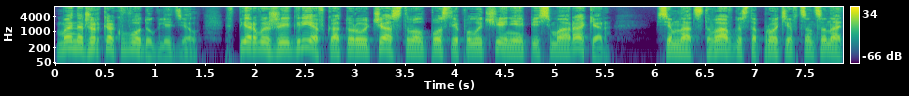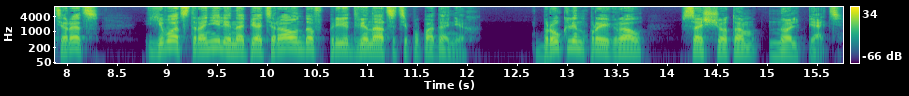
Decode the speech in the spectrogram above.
Менеджер как в воду глядел. В первой же игре, в которой участвовал после получения письма Ракер 17 августа против Цинциннати Редс, его отстранили на 5 раундов при 12 попаданиях. Бруклин проиграл со счетом 0-5.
